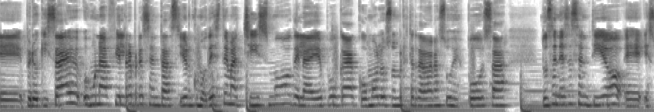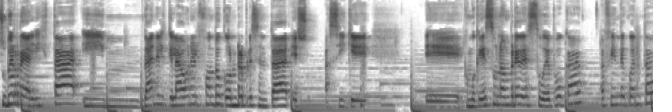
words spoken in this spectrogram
Eh, pero quizás es una fiel representación como de este machismo de la época, cómo los hombres trataban a sus esposas. Entonces, en ese sentido, eh, es súper realista y mm, dan el clavo en el fondo con representar eso. Así que eh, como que es un hombre de su época, a fin de cuentas.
